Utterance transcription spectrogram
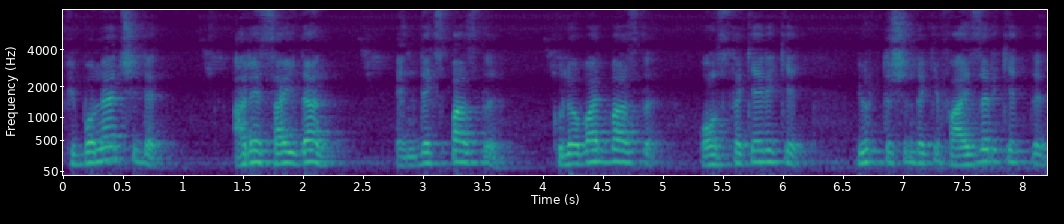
Fibonacci'den, RSI'dan, endeks bazlı, global bazlı, onstaki hareket, yurt dışındaki faiz hareketleri,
